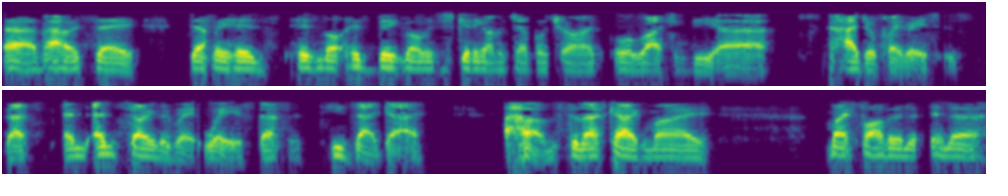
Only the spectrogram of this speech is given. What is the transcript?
Uh, but I would say definitely his his his big moment is just getting on the jumbotron or watching the uh hydroplane races. That's and and starting the great wave. That's he's that guy. Um, so that's kind of like my my father in, in a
